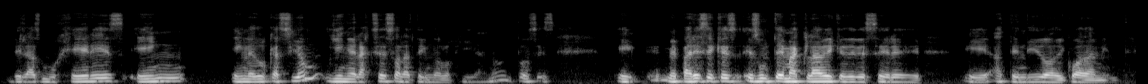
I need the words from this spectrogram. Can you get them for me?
de las mujeres en, la educación y en el acceso a la tecnología. Entonces, eh, me parece que es, un tema clave que debe ser atendido adecuadamente.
